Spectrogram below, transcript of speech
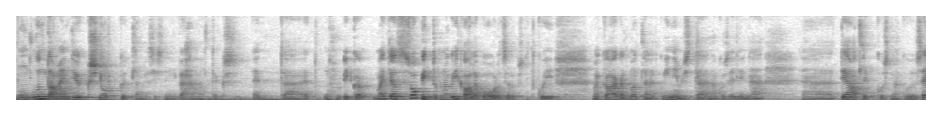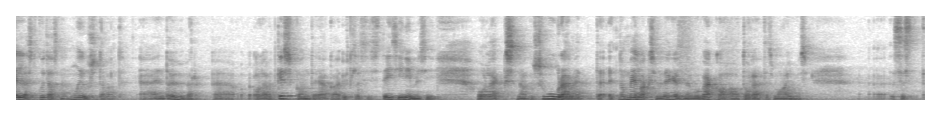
vundamendi üks nurk, ütleme siis nii vähemalt, eks, mhm. et, et noh, ikka ma ei tea, see sobitub nagu igale poole, sellepärast et kui ma ikka aeg-ajalt mõtlen, et kui inimeste nagu selline teadlikkus nagu sellest, kuidas nad mõjustavad enda ümber olevat keskkonda ja ka ühtlasi siis teisi inimesi, oleks nagu suurem, et, et noh, me elaksime tegelikult nagu väga toredas maailmas. sest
